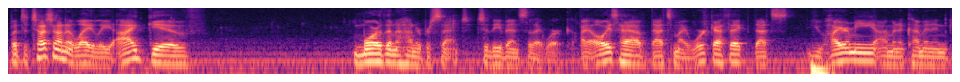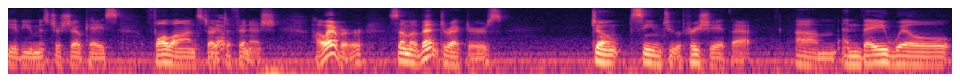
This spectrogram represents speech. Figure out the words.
but to touch on it lightly, I give more than 100% to the events that I work. I always have. That's my work ethic. That's you hire me, I'm going to come in and give you Mr. Showcase full on start yep. to finish. However, some event directors don't seem to appreciate that, um, and they will.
